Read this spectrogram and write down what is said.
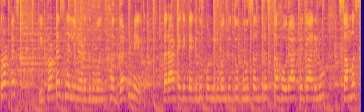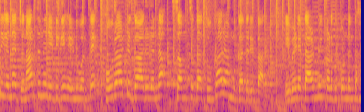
ಪ್ರೊಟೆಸ್ಟ್ ಈ ಪ್ರೊಟೆಸ್ಟ್ನಲ್ಲಿ ನಡೆದಿರುವಂತಹ ಘಟನೆ ಇದು. ತರಾಟೆಗೆ ತೆಗೆದುಕೊಂಡಿರುವಂತದ್ದು ಭೂ ಸಂತ್ರಸ್ತ ಹೋರಾಟಗಾರರು. ಸಮಸ್ಯೆಯನ್ನ ಜನಾರ್ದನ ರೆಡ್ಡಿಗೆ ಹೇಳುವಂತೆ ಹೋರಾಟಗಾರರನ್ನ ಸಂಸದ ತುಕಾರಾಂ ಗದರಿದ್ದಾರೆ. ಈ ವೇಳೆ ತಾಳ್ಮೆ ಕಳೆದುಕೊಂಡಂತಹ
